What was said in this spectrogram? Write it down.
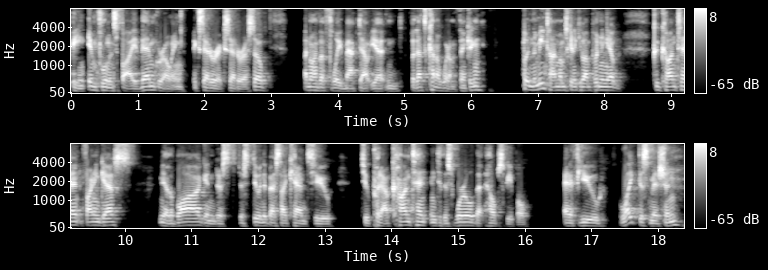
being influenced by them growing, et cetera, et cetera. So I don't have that fully mapped out yet, and but that's kind of what I'm thinking. But in the meantime, I'm just going to keep on putting out good content, finding guests, you know, the blog, and just just doing the best I can to to put out content into this world that helps people. And if you like this mission,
